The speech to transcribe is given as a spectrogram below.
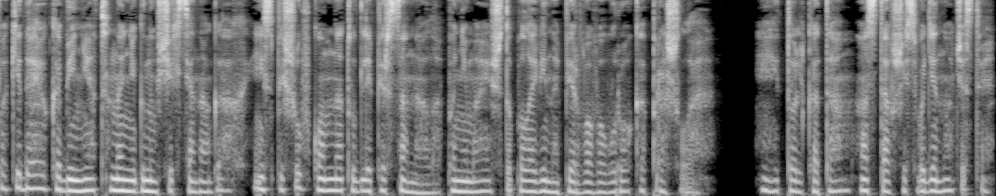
Покидаю кабинет на негнущихся ногах и спешу в комнату для персонала, понимая, что половина первого урока прошла. И только там, оставшись в одиночестве,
